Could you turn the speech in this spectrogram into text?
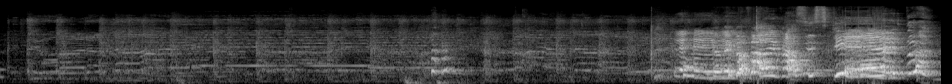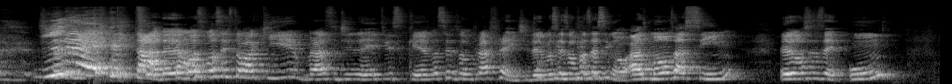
Ainda bem que eu falei braço esquerdo! Direito! Tá, daí depois que vocês estão aqui, braço direito e esquerdo, vocês vão pra frente. Daí vocês vão fazer assim, ó. As mãos assim. Eles vão fazer um,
